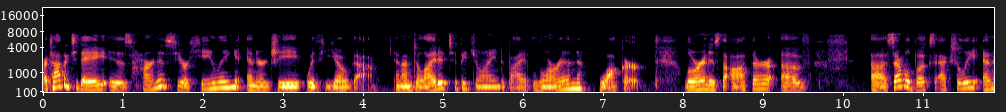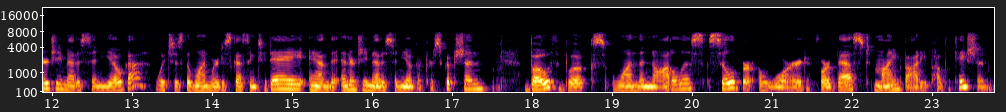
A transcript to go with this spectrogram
Our topic today is Harness Your Healing Energy with Yoga. And I'm delighted to be joined by Lauren Walker. Lauren is the author of uh, several books actually Energy Medicine Yoga, which is the one we're discussing today, and the Energy Medicine Yoga Prescription. Both books won the Nautilus Silver Award for Best Mind Body Publication.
